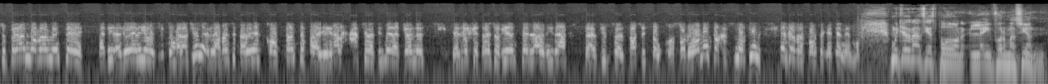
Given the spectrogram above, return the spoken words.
superando realmente la línea de circunvalación. El avance también es constante para llegar hacia las inmediaciones del eje 3 Oriente, la avenida Francisco del Paso y Toncoso. De momento, Jesús Martín, es el reporte que tenemos. Muchas gracias por la información.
